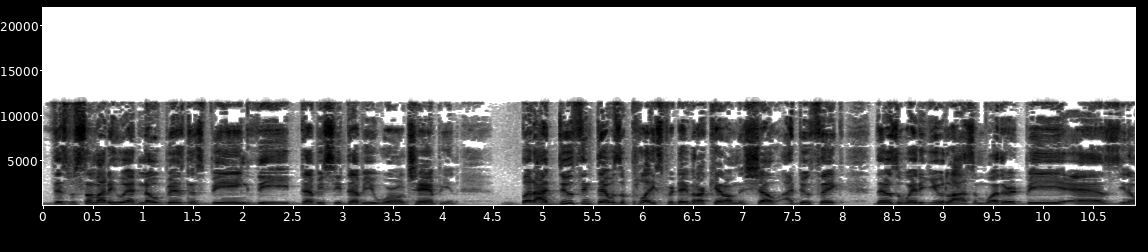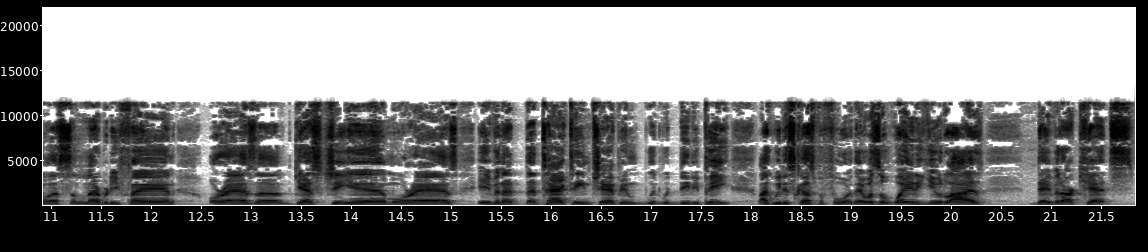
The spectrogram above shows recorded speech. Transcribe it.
this was somebody who had no business being the WCW World Champion. But I do think there was a place for David Arquette on the show. I do think there was a way to utilize him, whether it be as, you know, a celebrity fan or as a guest GM or as even a, a tag team champion with, with DDP, like we discussed before. There was a way to utilize David Arquette's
